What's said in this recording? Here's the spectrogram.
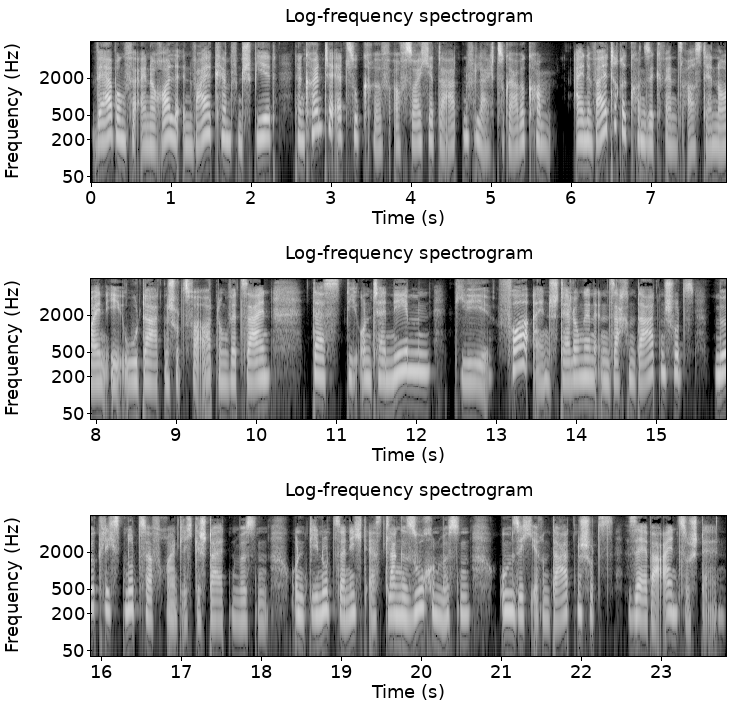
Werbung für eine Rolle in Wahlkämpfen spielt, dann könnte er Zugriff auf solche Daten vielleicht sogar bekommen. Eine weitere Konsequenz aus der neuen EU-Datenschutzverordnung wird sein, dass die Unternehmen die Voreinstellungen in Sachen Datenschutz möglichst nutzerfreundlich gestalten müssen und die Nutzer nicht erst lange suchen müssen, um sich ihren Datenschutz selber einzustellen.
